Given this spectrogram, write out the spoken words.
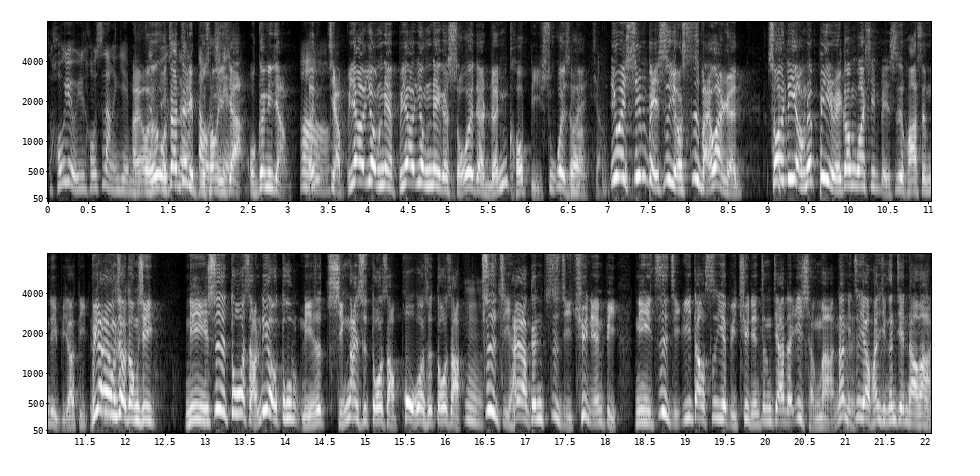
侯友谊侯市长也没。哎，我我在这里补充一下，我跟你讲，很讲不要用那不要用那个所谓的人口比数，为什么？因为新北市有四百万人，所以利用那避雷公关新北市发生率比较低，不要用这个东西。你是多少六都，你的刑案是多少，破获是多少，自己还要跟自己去年比，你自己一到四月比去年增加了一成嘛，那你自己要反省跟检讨嘛。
